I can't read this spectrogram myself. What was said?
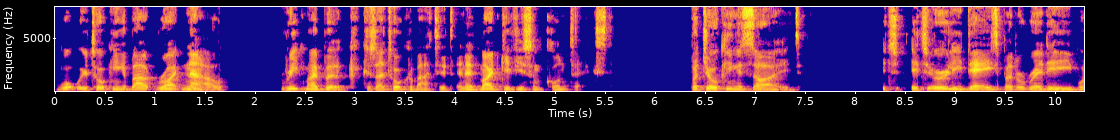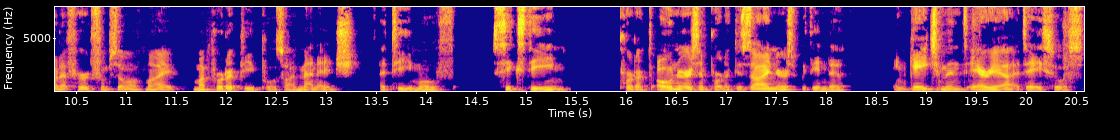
what we're talking about right now, read my book because I talk about it and it might give you some context. But joking aside, it's it's early days, but already what I've heard from some of my my product people. So I manage a team of 16 product owners and product designers within the engagement area at ASOS.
